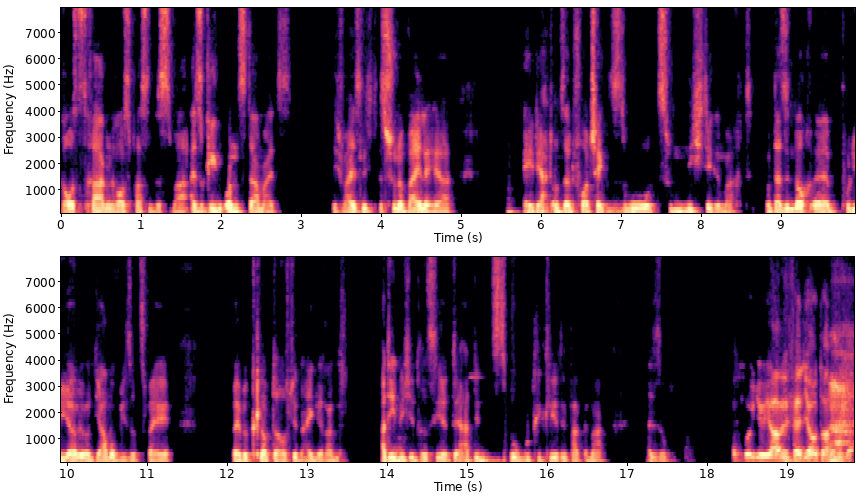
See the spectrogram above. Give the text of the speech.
raustragen, rauspassen. Das war, also gegen uns damals, ich weiß nicht, ist schon eine Weile her. Ey, der hat unseren Vorcheck so zunichte gemacht. Und da sind noch äh, Polyjörvi und Jamo wie so zwei, zwei Bekloppte auf den eingerannt. Hat ihn nicht interessiert. Der hat den so gut geklärt, den Pack immer. Also. Polyjörvi fährt ja auch dran. Ah.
